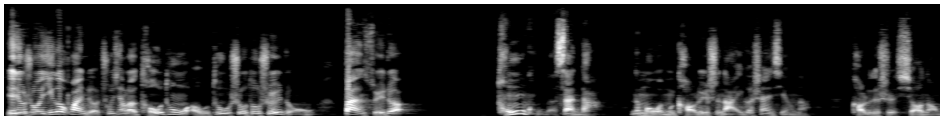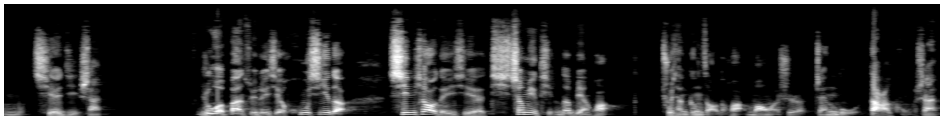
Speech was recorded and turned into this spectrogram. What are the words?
也就是说，一个患者出现了头痛、呕吐、舌头水肿，伴随着瞳孔的散大，那么我们考虑是哪一个扇形呢？考虑的是小脑幕切迹疝。如果伴随着一些呼吸的、心跳的一些生命体征的变化出现更早的话，往往是枕骨大孔疝。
